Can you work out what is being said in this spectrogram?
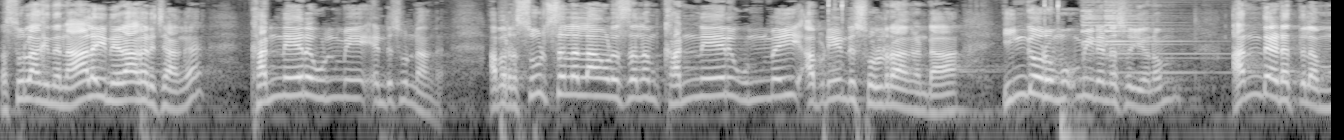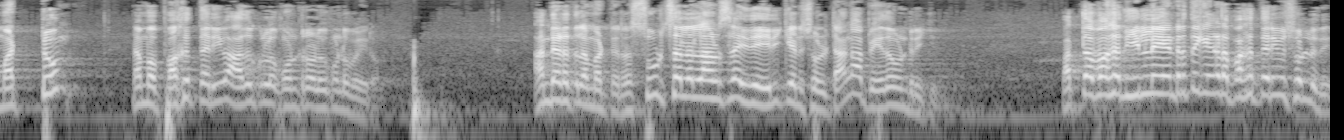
ரசூல்லாங்க இந்த நாளை நிராகரிச்சாங்க. கண்ணேற உண்மை என்று சொன்னாங்க. அப்ப ரசூல் சல்லா அலைஹி கண்ணேறு உண்மை அப்படின்னு சொல்றாங்கண்டா. இங்க ஒரு மூமின் என்ன செய்யணும்? அந்த இடத்துல மட்டும் நம்ம பகுத்தறிவு அதுக்குள்ள கண்ட்ரோலுக்கு கொண்டு போயிடும் அந்த இடத்துல மட்டும். ரசூல் சல்லா அலைஹி இதை இருக்கேன்னு சொல்லிட்டாங்க அப்ப ஏதோ ஒன்று இருக்குது. மற்ற பகுதி இல்லைன்றதுக்கு எங்கட பகுத்தறிவு சொல்லுது.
